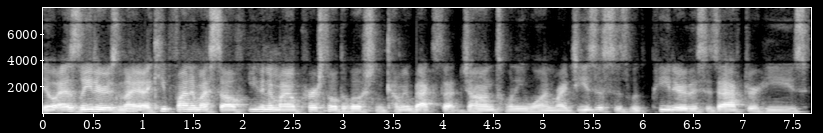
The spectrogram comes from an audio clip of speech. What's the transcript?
you know, as leaders, and I, I, keep finding myself, even in my own personal devotion, coming back to that John 21, right? Jesus is with Peter. This is after he's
